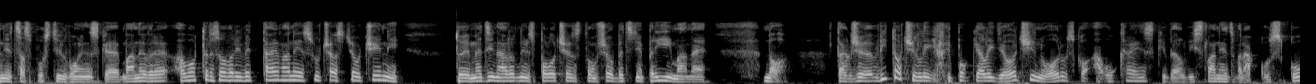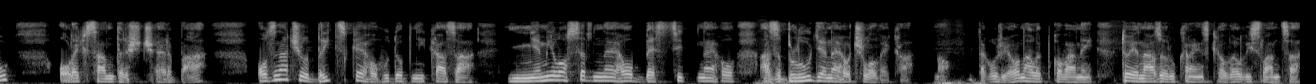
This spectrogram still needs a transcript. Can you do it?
hneď sa spustil vojenské manevre a Waters hovorí, veď Tajvan je súčasťou Číny. To je medzinárodným spoločenstvom všeobecne prijímané. No, Takže vytočili, pokiaľ ide o Čínu, o Rusko a ukrajinský veľvyslanec v Rakúsku, Oleksandr Ščerba, označil britského hudobníka za nemilosrdného, bezcitného a zblúdeného človeka. No, tak už je on nalepkovaný. To je názor ukrajinského veľvyslanca.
